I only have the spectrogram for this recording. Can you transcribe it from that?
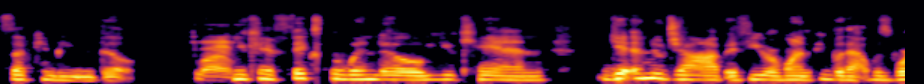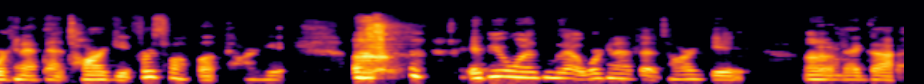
stuff can be rebuilt. Right. You can fix the window. You can get a new job if you were one of the people that was working at that Target. First of all, fuck Target. if you're one of the people that working at that Target um, yeah. that got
